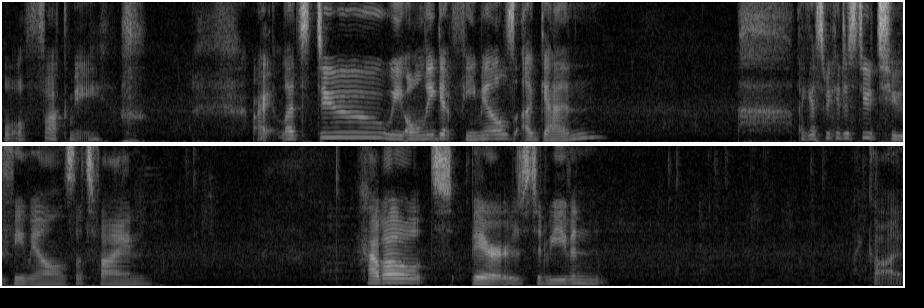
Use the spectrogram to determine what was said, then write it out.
Well, fuck me. All right, let's do. We only get females again. I guess we could just do two females. That's fine. How about bears? Did we even... my god.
